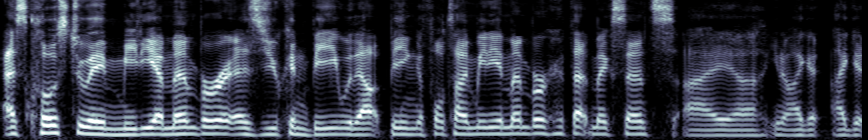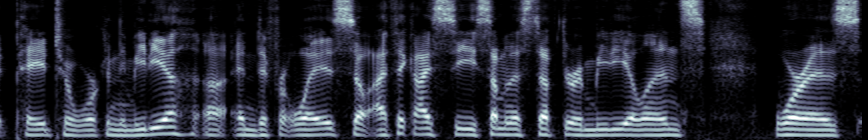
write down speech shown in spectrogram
as close to a media member as you can be without being a full time media member, if that makes sense. I uh, you know I get I get paid to work in the media uh, in different ways, so I think I see some of this stuff through a media lens, whereas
